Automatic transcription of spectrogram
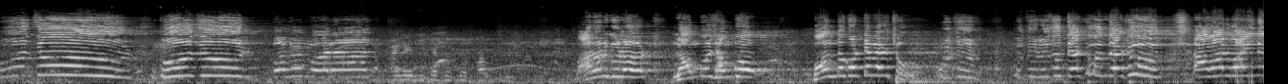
হুজুর হুজুর। বলুন মহারাজ। বানরগুলোর লম্ব ঝম্ব বন্ধ করতে পেরেছ? হুজুর হুজুর হুজুর দেখুন দেখুন। আমার বাহিনী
